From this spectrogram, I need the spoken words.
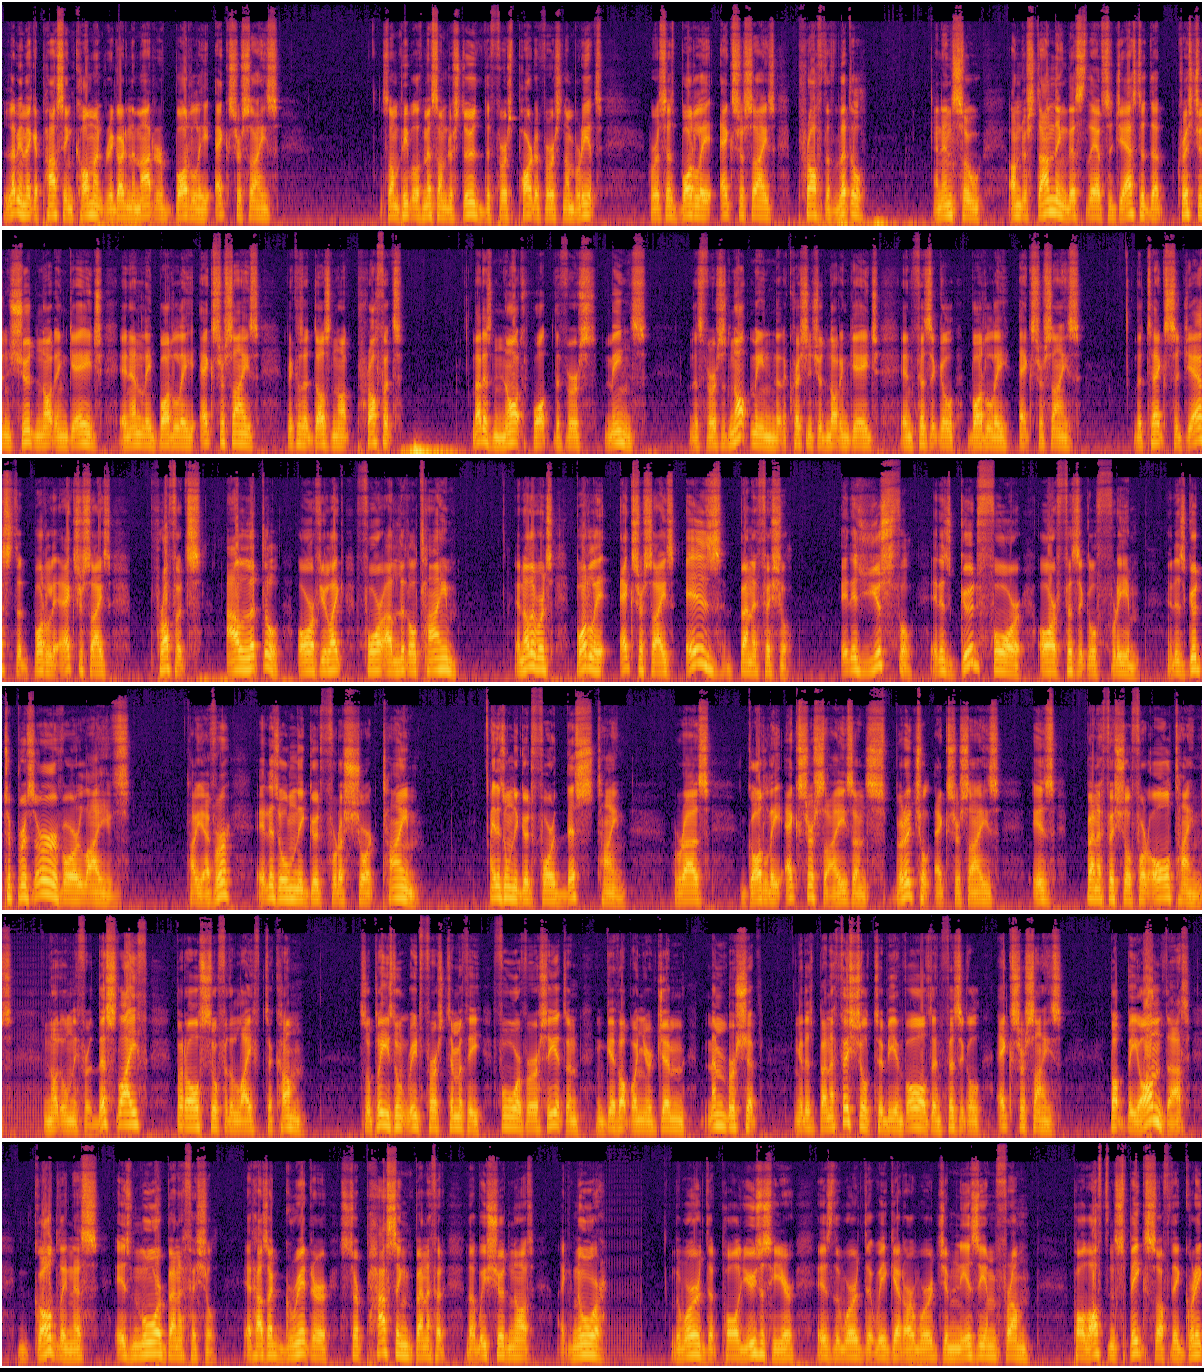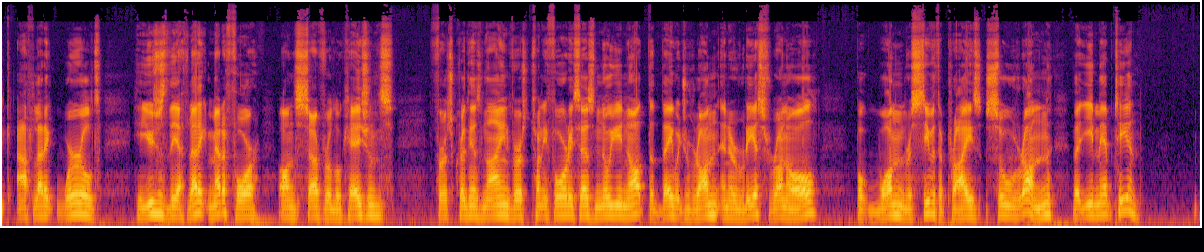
Let me make a passing comment regarding the matter of bodily exercise. Some people have misunderstood the first part of verse number 8, where it says, Bodily exercise profiteth little and in so understanding this, they have suggested that Christians should not engage in any bodily exercise because it does not profit. That is not what the verse means. This verse does not mean that a Christian should not engage in physical bodily exercise. The text suggests that bodily exercise profits a little, or if you like, for a little time. In other words, bodily exercise is beneficial, it is useful, it is good for our physical frame. It is good to preserve our lives. However, it is only good for a short time. It is only good for this time. Whereas godly exercise and spiritual exercise is beneficial for all times, not only for this life, but also for the life to come. So please don't read 1 Timothy 4, verse 8, and, and give up on your gym membership. It is beneficial to be involved in physical exercise. But beyond that, godliness is more beneficial. It has a greater, surpassing benefit that we should not ignore. The word that Paul uses here is the word that we get our word gymnasium from. Paul often speaks of the Greek athletic world. He uses the athletic metaphor on several occasions. 1 Corinthians 9, verse 24, he says, Know ye not that they which run in a race run all, but one receiveth the prize, so run that ye may obtain.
